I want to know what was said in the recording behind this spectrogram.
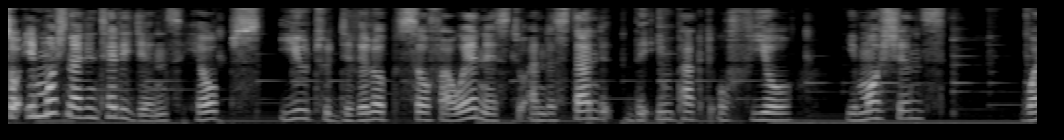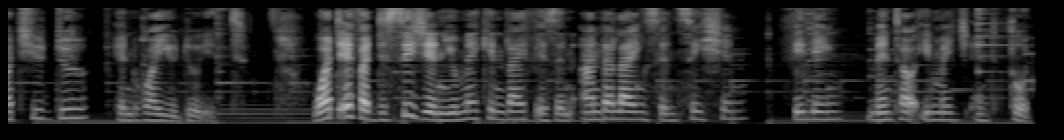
So, emotional intelligence helps you to develop self awareness to understand the impact of your emotions, what you do, and why you do it. Whatever decision you make in life is an underlying sensation, feeling, mental image, and thought.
